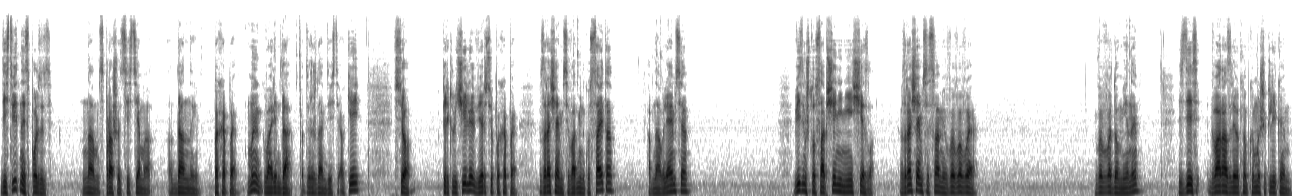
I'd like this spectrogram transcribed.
Действительно использовать нам спрашивает система данные PHP. Мы говорим да, подтверждаем действие ОК. Все, переключили версию PHP. Возвращаемся в админку сайта, обновляемся. Видим, что сообщение не исчезло. Возвращаемся с вами в www. www домены. Здесь два раза левой кнопкой мыши кликаем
